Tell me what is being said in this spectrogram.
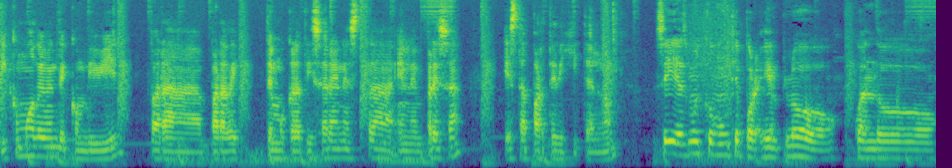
y cómo deben de convivir para, para democratizar en, esta, en la empresa esta parte digital, ¿no? Sí, es muy común que, por ejemplo, cuando,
